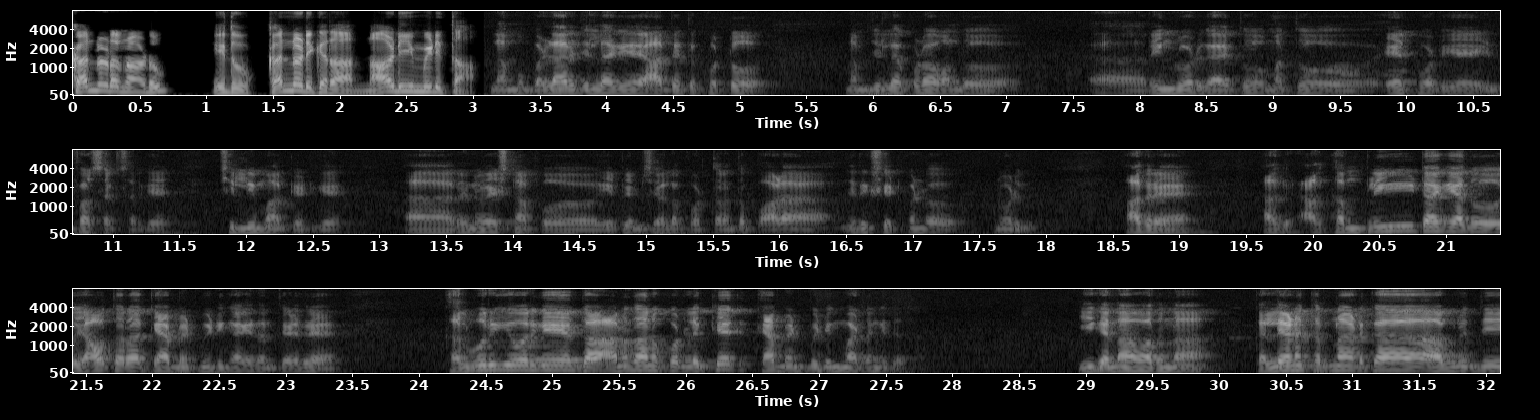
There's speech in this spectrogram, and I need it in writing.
ಕನ್ನಡ ನಾಡು, ಇದು ಕನ್ನಡಿಗರ ನಾಡಿ ಮಿಡಿತ ನಮ್ಮ ಬಳ್ಳಾರಿ ಜಿಲ್ಲೆಗೆ ಆದ್ಯತೆ ಕೊಟ್ಟು ನಮ್ಮ ಜಿಲ್ಲೆ ಕೂಡ ಒಂದು ರಿಂಗ್ ರೋಡ್ಗಾಯಿತು ಮತ್ತು ಏರ್ಪೋರ್ಟ್ಗೆ ಇನ್ಫ್ರಾಸ್ಟ್ರಕ್ಚರ್ಗೆ ಚಿಲ್ಲಿ ಮಾರ್ಕೆಟ್ಗೆ renovation of A P M C ಎಲ್ಲ ಕೊಡ್ತಾರಂತ ಭಾಳ ನಿರೀಕ್ಷೆ ಇಟ್ಕೊಂಡು ನೋಡಿದ್ವಿ ಆದರೆ ಅದು ಅದು ಕಂಪ್ಲೀಟಾಗಿ ಅದು ಯಾವ ಥರ ಕ್ಯಾಬಿನೆಟ್ ಮೀಟಿಂಗ್ ಆಗಿದೆ ಅಂತ ಹೇಳಿದರೆ ಕಲಬುರಗಿಯವರಿಗೆ ದ, ಅನುದಾನ ಕೊಡಲಿಕ್ಕೆ ಕ್ಯಾಬಿನೆಟ್ ಮೀಟಿಂಗ್ ಮಾಡ್ದಂಗೆ ಇದೆ ಅದು. ಈಗ ನಾವು ಅದನ್ನು ಕಲ್ಯಾಣ ಕರ್ನಾಟಕ ಅಭಿವೃದ್ಧಿ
